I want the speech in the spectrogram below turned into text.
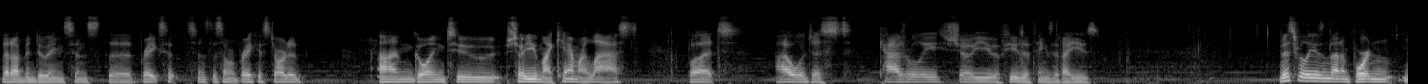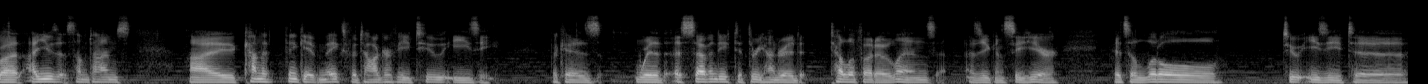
that I've been doing since the break, since the summer break has started. I'm going to show you my camera last, but I will just casually show you a few of the things that I use. This really isn't that important, but I use it sometimes I kind of think it makes photography too easy because with a 70 to 300 telephoto lens, as you can see here, it's a little too easy to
